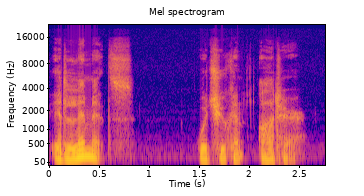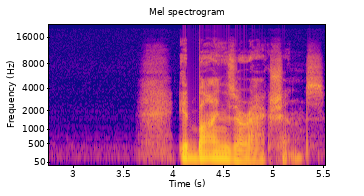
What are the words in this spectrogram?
It limits which you can utter. It binds our actions.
